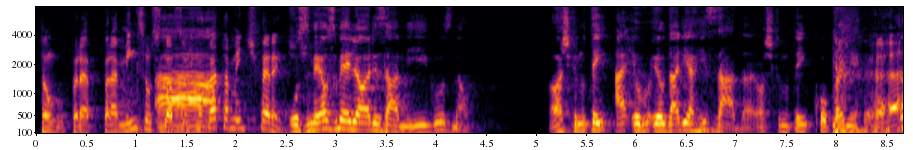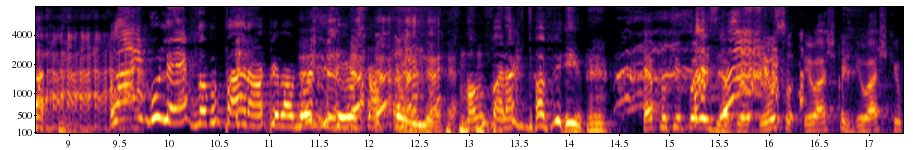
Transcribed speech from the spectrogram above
Então, pra, pra mim, são situações Ah, completamente diferentes. Os meus melhores amigos, não. Eu acho que não tem. ah, Eu, eu daria risada. Eu acho que não tem pra mim. Ai, mulher, vamos parar, pelo amor de Deus, tá feio. Vamos parar que tá feio. É porque, por exemplo, eu, eu, sou, eu, acho que, eu acho que eu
